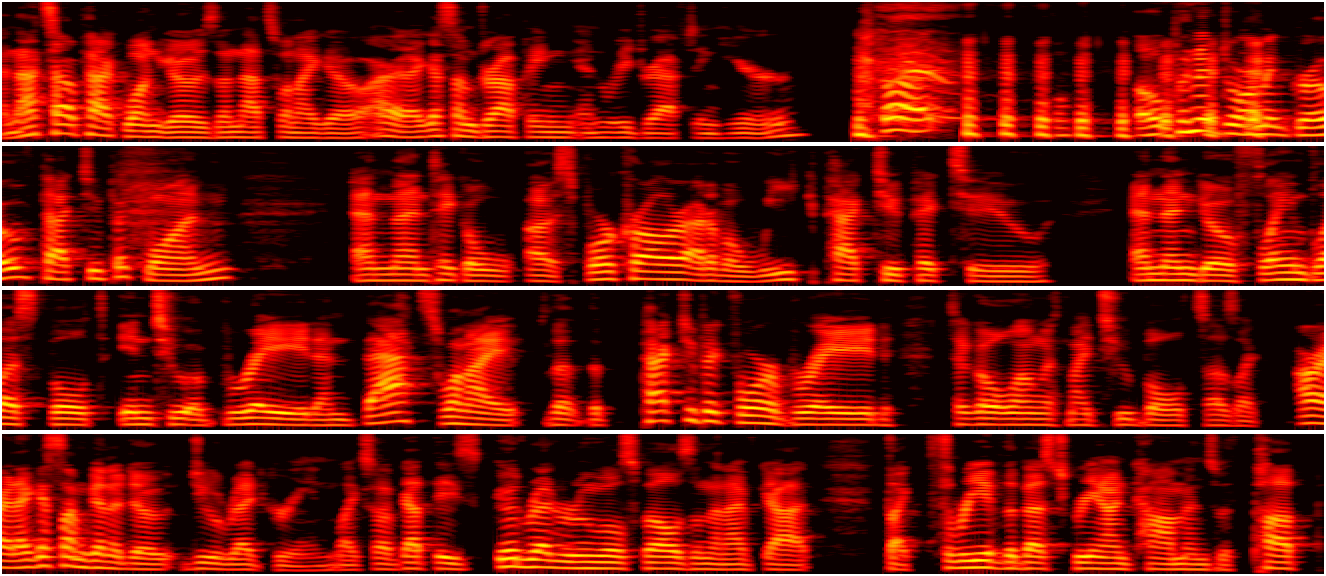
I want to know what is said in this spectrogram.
And that's how pack one goes. And that's when I go, all right, I guess I'm dropping and redrafting here. But open a dormant grove, pack two, pick one, and then take a, a spore crawler out of a weak pack two, pick two, and then go flame blessed bolt into Abrade. And that's when I the, the pack two, pick four braid to go along with my two bolts. I was like, all right, I guess I'm gonna do, do red green. Like so I've got these good red removal spells, and then I've got like three of the best green uncommons with pup,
